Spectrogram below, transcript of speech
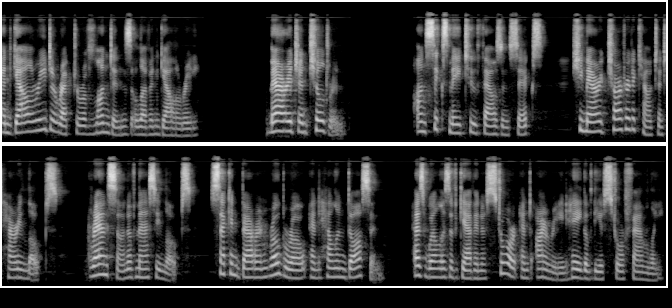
and gallery director of London's Eleven Gallery. Marriage and children On 6 May 2006, she married chartered accountant Harry Lopes, grandson of Massey Lopes, 2nd Baron Roborough and Helen Dawson, as well as of Gavin Astor and Irene Haig of the Astor family.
